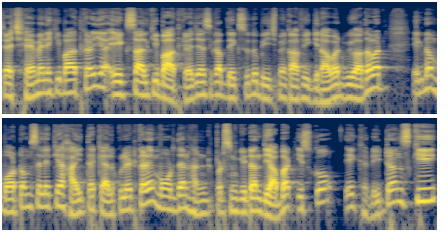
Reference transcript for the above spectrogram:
चाहे छः महीने की बात करें या एक साल की बात करें, जैसे कि आप देख सकते हो बीच में काफ़ी गिरावट भी हुआ था बट एकदम बॉटम से लेकर हाई तक कैलकुलेट करें more than hundred percent return दिया। बट इसको एक रिटर्न की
